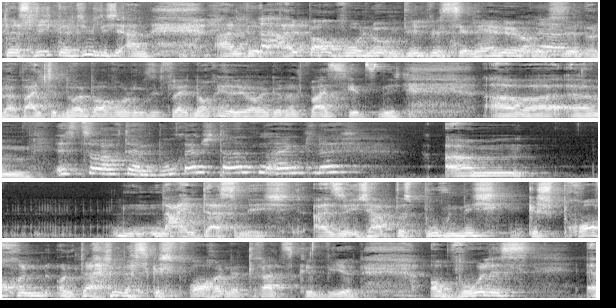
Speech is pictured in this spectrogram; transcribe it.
das liegt natürlich an, an den Altbauwohnungen, die ein bisschen hellhörig ja. sind. Oder manche Neubauwohnungen sind vielleicht noch hellhöriger, das weiß ich jetzt nicht. Aber. Ähm, ist so auch dein Buch entstanden eigentlich? Ähm, Nein, das nicht. Also ich habe das Buch nicht gesprochen und dann das Gesprochene transkribiert. Obwohl es äh,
